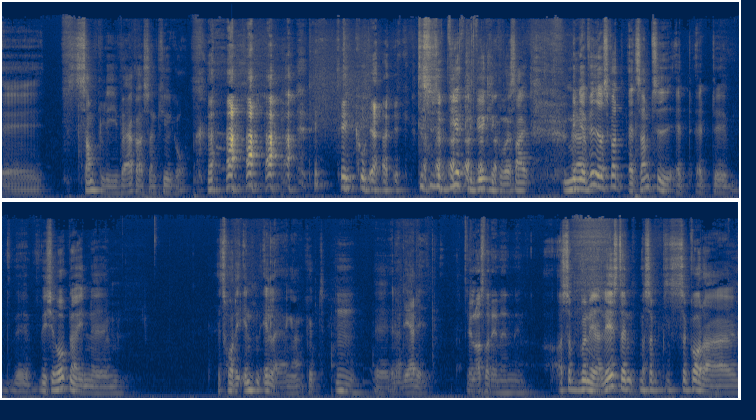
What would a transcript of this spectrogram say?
øh, samtlige værker af Søren Kierkegaard. det kunne jeg ikke. Det synes jeg virkelig, virkelig kunne være sejt. Men ja. jeg ved også godt, at samtidig, at, at øh, hvis jeg åbner en... Øh, jeg tror, det er enten eller, jeg engang købt. Mm. Øh, eller det er det. Eller også var det en anden en. Og så begynder jeg at læse den, og så, så går der øh,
